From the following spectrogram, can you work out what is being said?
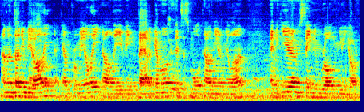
I'm Antonio Biroli. I come from Italy. I live in Bergamo. It's a small town near Milan. And here I'm staying in Rome, New York.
